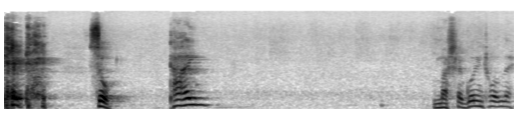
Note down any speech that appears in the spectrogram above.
on. so, time, must I go into all that?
